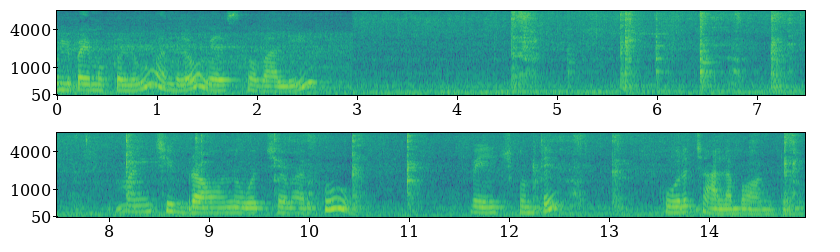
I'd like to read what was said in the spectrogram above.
ఉల్లిపాయ ముక్కలు అందులో వేసుకోవాలి. మంచి బ్రౌన్ వచ్చే వరకు వేయించుకుంటే కూర చాలా బాగుంటుంది.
